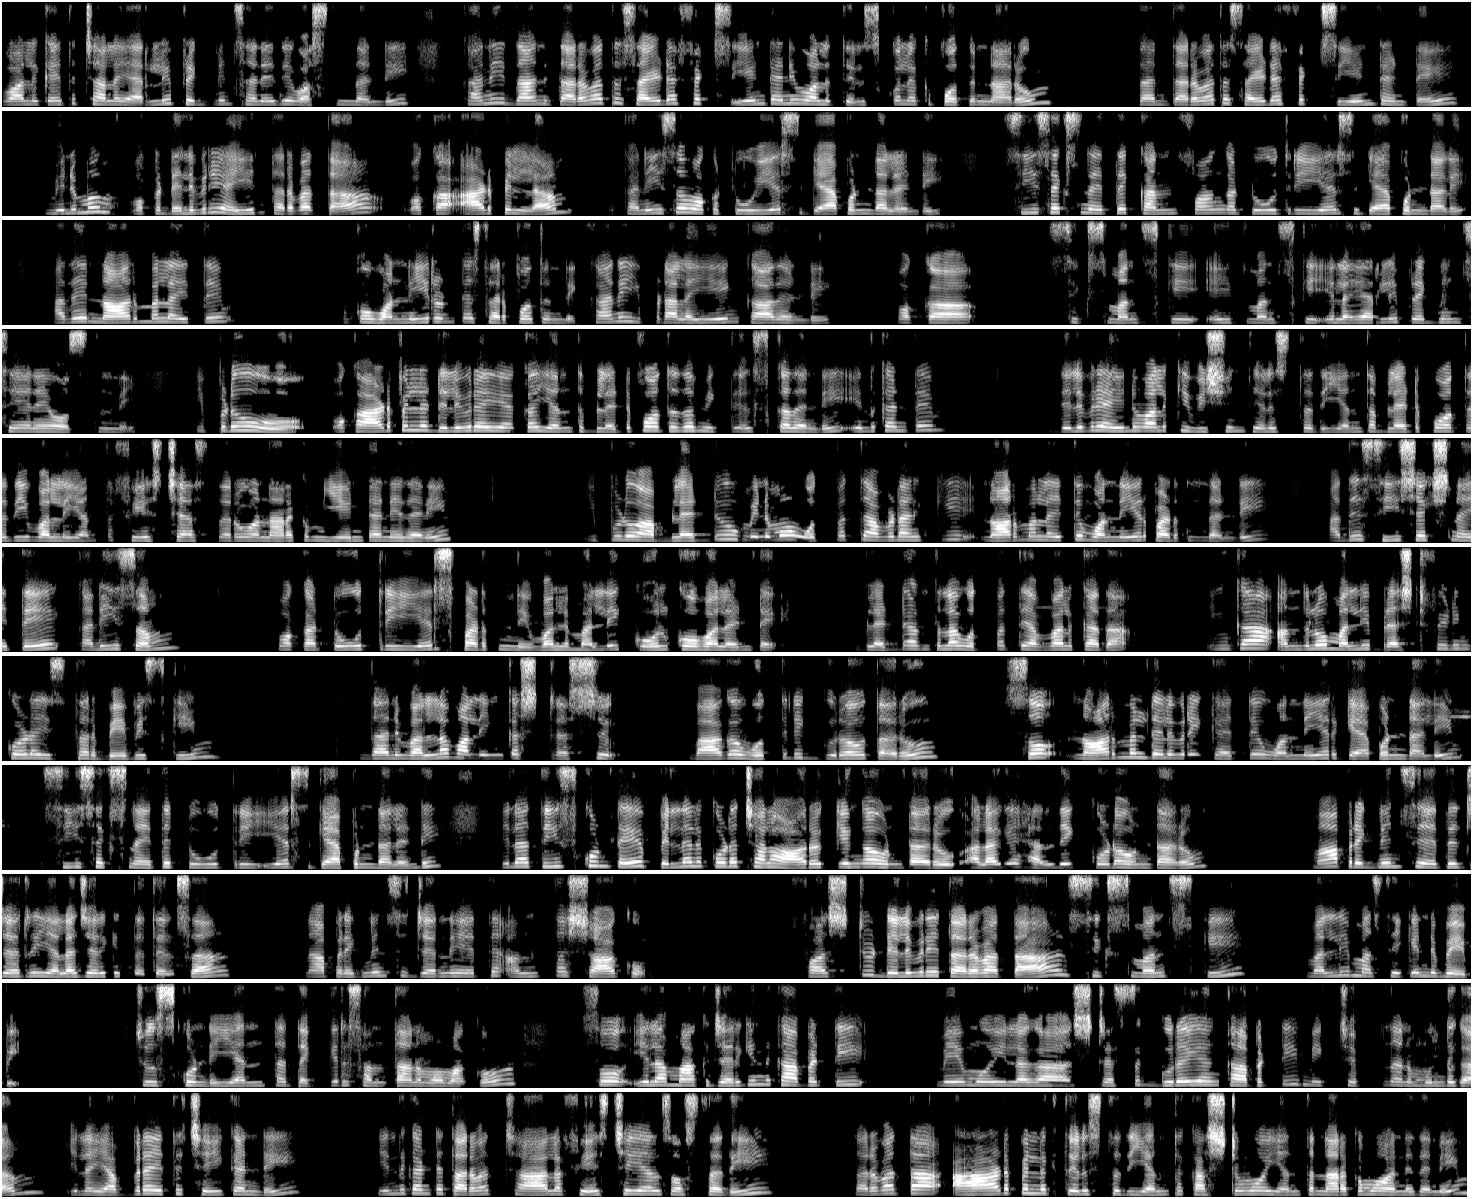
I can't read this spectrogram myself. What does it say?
వాళ్ళకైతే చాలా ఎర్లీ ప్రెగ్నెన్సీ అనేది వస్తుందండి. కానీ దాని తర్వాత సైడ్ ఎఫెక్ట్స్ ఏంటని వాళ్ళు తెలుసుకోలేకపోతున్నారు. దాని తర్వాత సైడ్ ఎఫెక్ట్స్ ఏంటంటే మినిమం ఒక డెలివరీ అయిన తర్వాత ఒక ఆడపిల్ల కనీసం ఒక టూ ఇయర్స్ గ్యాప్ ఉండాలండి. సి సెక్షన్ అయితే కన్ఫామ్గా టూ త్రీ ఇయర్స్ గ్యాప్ ఉండాలి. అదే నార్మల్ అయితే ఒక వన్ ఇయర్ ఉంటే సరిపోతుంది. కానీ ఇప్పుడు అలా ఏం కాదండి. ఒక సిక్స్ మంత్స్కి ఎయిత్ మంత్స్కి ఇలా ఎర్లీ ప్రెగ్నెన్సీ అనే వస్తుంది. ఇప్పుడు ఒక ఆడపిల్ల డెలివరీ అయ్యాక ఎంత బ్లడ్ పోతుందో మీకు తెలుసు కదండి. ఎందుకంటే డెలివరీ అయిన వాళ్ళకి విషయం తెలుస్తుంది. ఎంత బ్లడ్ పోతుంది వాళ్ళు ఎంత ఫేస్ చేస్తారు ఆ నరకం ఏంటనేదని ఇప్పుడు ఆ బ్లడ్ మినిమం ఉత్పత్తి అవ్వడానికి నార్మల్ అయితే వన్ ఇయర్ పడుతుందండి. అదే సి సెక్షన్ అయితే కనీసం ఒక టూ త్రీ ఇయర్స్ పడుతుంది. వాళ్ళు మళ్ళీ కోలుకోవాలంటే. బ్లడ్ అంతలా ఉత్పత్తి అవ్వాలి కదా. ఇంకా అందులో మళ్ళీ బ్రెస్ట్ ఫీడింగ్ కూడా ఇస్తారు బేబీస్కి. దానివల్ల వాళ్ళు ఇంకా స్ట్రెస్ బాగా ఒత్తిడికి గురవుతారు. సో నార్మల్ డెలివరీకి అయితే వన్ ఇయర్ గ్యాప్ ఉండాలి. సీ సెక్షన్ అయితే టూ త్రీ ఇయర్స్ గ్యాప్ ఉండాలండి. ఇలా తీసుకుంటే పిల్లలు కూడా చాలా ఆరోగ్యంగా ఉంటారు. అలాగే హెల్తీగా కూడా ఉంటారు. మా ప్రెగ్నెన్సీ అయితే జర్నీ ఎలా జరిగిందో తెలుసా? నా ప్రెగ్నెన్సీ జర్నీ అయితే అంత షాకు. ఫస్ట్ డెలివరీ తర్వాత సిక్స్ మంత్స్కి మళ్ళీ మా సెకండ్ బేబీ. చూసుకోండి ఎంత దగ్గర సంతానమో మాకు. సో ఇలా మాకు జరిగింది కాబట్టి మేము ఇలాగా స్ట్రెస్కి గురయ్యాం కాబట్టి మీకు చెప్తున్నాను ముందుగా. ఇలా ఎవరైతే చేయకండి. ఎందుకంటే తర్వాత చాలా ఫేస్ చేయాల్సి వస్తుంది. తర్వాత ఆడపిల్లకి తెలుస్తుంది ఎంత కష్టమో ఎంత నరకమో అనేదని.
